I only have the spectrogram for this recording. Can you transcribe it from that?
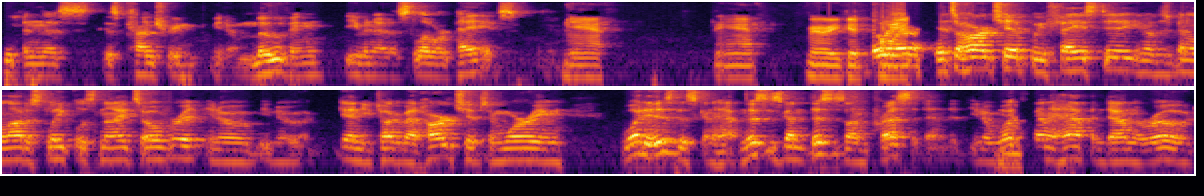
keeping this this country, you know, moving even at a slower pace. Yeah, yeah, very good point. Oh, yeah. It's a hardship. We faced it. You know, there's been a lot of sleepless nights over it. You know, you know, again, you talk about hardships and worrying. What is this going to happen? This is going. This is unprecedented. You know, what's going to happen down the road?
